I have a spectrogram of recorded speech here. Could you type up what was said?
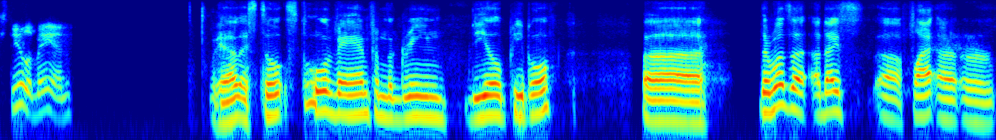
steal a van. Yeah, they still stole a van from the Green Deal people. Uh, there was a, a nice uh, flat or, or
